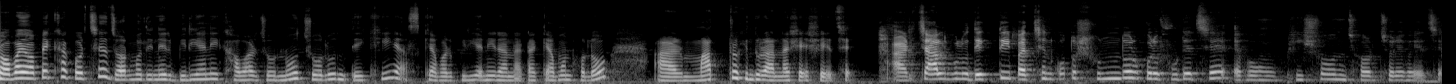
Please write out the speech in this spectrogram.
সবাই অপেক্ষা করছে জন্মদিনের বিরিয়ানি খাওয়ার জন্য। চলুন দেখি আজকে আমার বিরিয়ানি রান্নাটা কেমন হলো। আর মাত্র কিন্তু রান্না শেষ হয়েছে। আর চালগুলো দেখতেই পাচ্ছেন কত সুন্দর করে ফুটেছে এবং ভীষণ ঝরঝরে হয়েছে।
